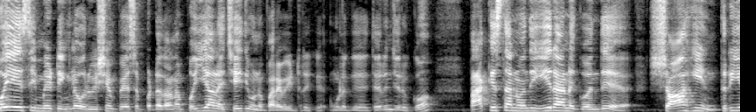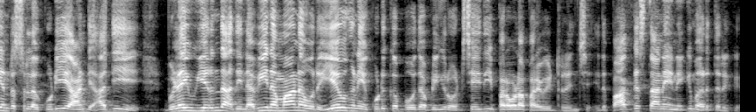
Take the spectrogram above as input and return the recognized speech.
ஓஏசி மீட்டிங்கில் ஒரு விஷயம் பேசப்பட்டதான பொய்யான செய்தி ஒன்று பரவிட்டு இருக்கு உங்களுக்கு தெரிஞ்சிருக்கும். பாகிஸ்தான் வந்து ஈரானுக்கு வந்து ஷாஹின் த்ரீ என்று சொல்லக்கூடிய அதி விலை உயர்ந்த அதிநவீனமான ஒரு ஏவுகணையை கொடுக்க போகுது அப்படிங்கிற ஒரு செய்தி பரவலாக பரவிட்டு இருந்துச்சு. இது பாகிஸ்தானே இன்னைக்கு மறுத்திருக்கு.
